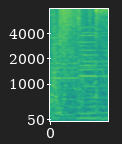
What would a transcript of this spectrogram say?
marijuana.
